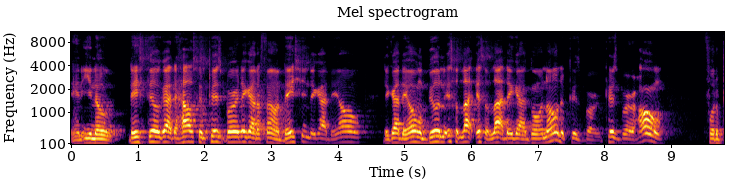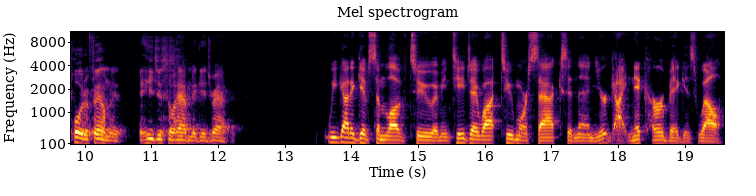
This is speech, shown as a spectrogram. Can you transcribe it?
and you know they still got the house in Pittsburgh. They got a foundation. They got their own. They got their own building. It's a lot. It's a lot they got going on in Pittsburgh. Pittsburgh home for the Porter family and he just so happened to get drafted. We got to give some love to, I mean, TJ Watt, two more sacks, and then your guy, Nick Herbig, as well,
